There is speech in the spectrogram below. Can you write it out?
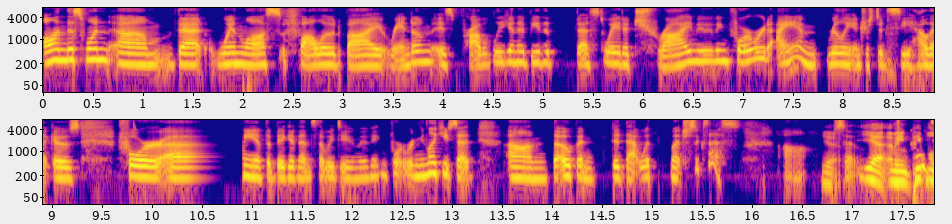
on this one. Um, that win loss followed by random is probably going to be the best way to try moving forward. I am really interested to see how that goes for uh, any of the big events that we do moving forward. I mean, like you said, um, the Open did that with much success. Uh, Yeah, So- yeah. I mean, people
